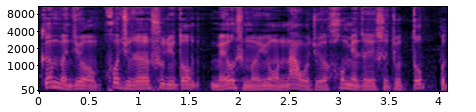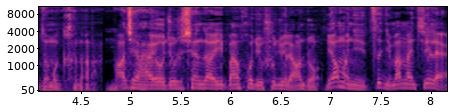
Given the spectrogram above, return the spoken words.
根本就获取这些数据都没有什么用，那我觉得后面这些事就都不怎么可能了。而且还有就是现在一般获取数据两种，要么你自己慢慢积累，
